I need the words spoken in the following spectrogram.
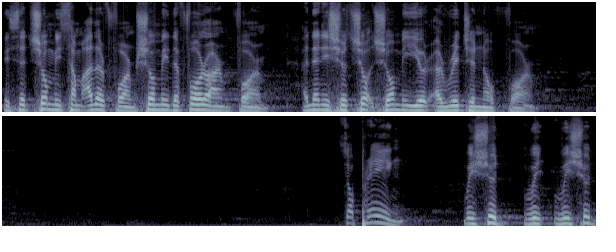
he said, show me some other form, show me the four-arm form. And then he should show, show me your original form. So praying, we should, we, we should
